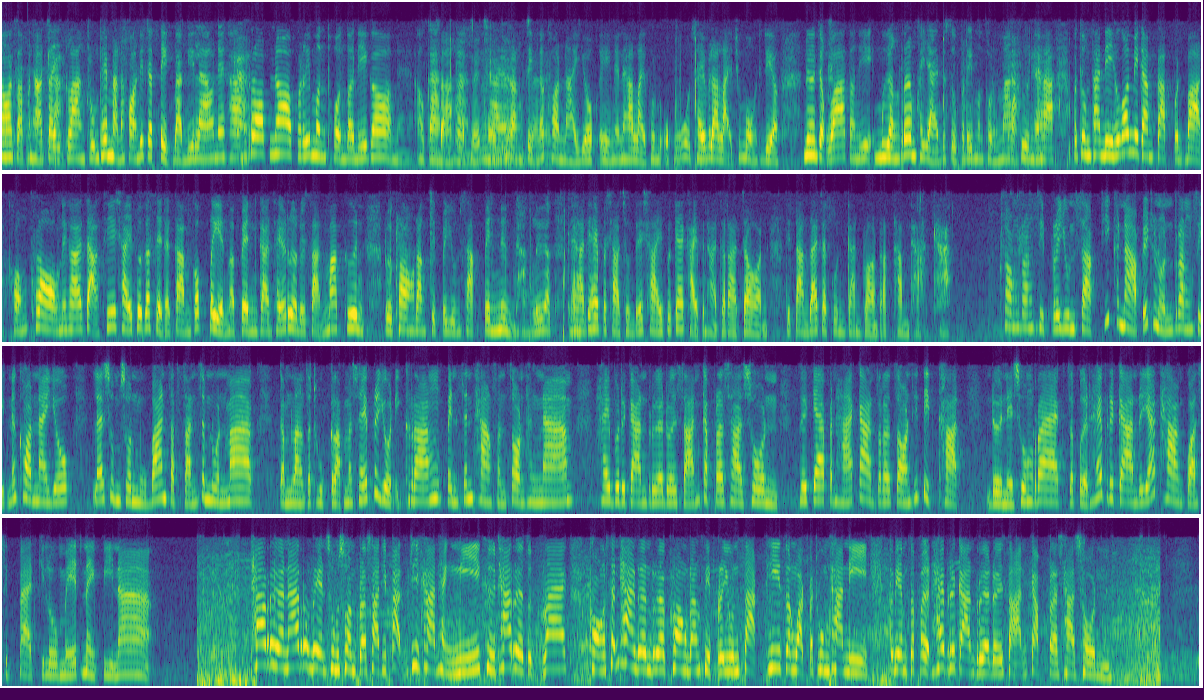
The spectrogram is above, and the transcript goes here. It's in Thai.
นอกจากปัญหาใจค่ะกลางกรุงเทพมหานครที่จะติดแบบนี้แล้วนะคะ ค่ะรอบนอกปริมณฑลตอนนี้ก็แหมเอาการสาหัสเหมือนกันไม่แพ้ใช่กันรังสิตใช่ นครนายกเองเนี่ยนะคะหลายคนบอกโอ้โหใช้เวลาหลายชั่วโมงทีเดียว เนื่องจากว่าตอนนี้เมืองเริ่มขยายไปสู่ปริมณฑลมากค่ะ ขึ้นนะคะปทุมธานีเขาก็มีการปรับบทบาทของคลองนะคะ จากที่ใช้เพื่อเกษตรกรรม ก็เปลี่ยนมาเป็นการใช้เรือโดยสารมากขึ้น โดยคลองรังสิตประยุนศักดิ์เป็นหนึ่งทางเลือกนะคะที่ให้ประชาชนได้ใช้เพื่อแก้ไขปัญหาจราจร ติดตามได้จากคุณการกรอนรักธรรมค่ะ คลองรังสิตประยุนศักดิ์ที่ขนาบด้วยถนนรังสิตนครนายก และชุมชนหมู่บ้านจัดสรรจำนวนมากกำลังจะถูกกลับมาใช้ประโยชน์อีกครั้ง เป็นเส้นทางสัญจรทางน้ำให้บริการเรือโดยสารกับประชาชน เพื่อแก้ปัญหาการจราจรที่ติดขัด โดยในช่วงแรกจะเปิดให้บริการระยะทางกว่า 18 กิโลเมตรในปีหน้า รือหน้าโรงเรียนชุมชนประชาธิปัตย์วิทยาคารแห่งนี้คือท่าเรือจุดแรก ของเส้นทางเดินเรือคลองรังสิตประยุนศักดิ์ที่จังหวัดปทุมธานี เตรียมจะเปิดให้บริการเรือโดยสารกับประชาชน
